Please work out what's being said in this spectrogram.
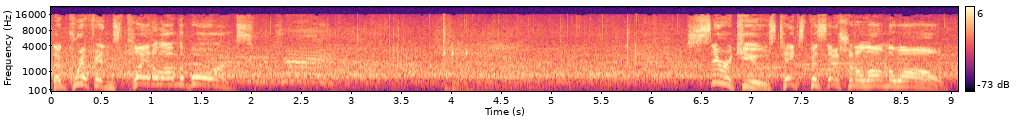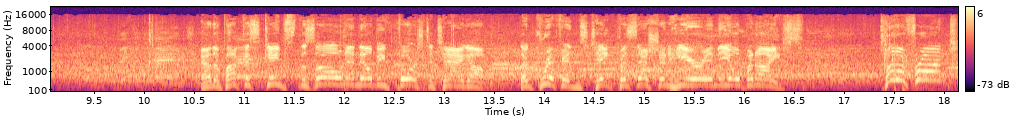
The Griffins play it along the boards. Syracuse takes possession along the wall. And the puck escapes the zone, and they'll be forced to tag up. The Griffins take possession here in the open ice. To the front!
